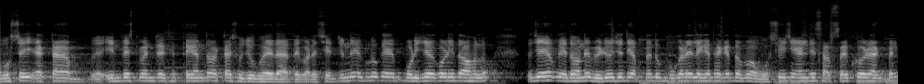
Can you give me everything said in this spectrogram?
অবশ্যই একটা ইনভেস্টমেন্টের ক্ষেত্রে কিন্তু একটা সুযোগ হয়ে দাঁড়াতে পারে। সেই জন্য এগুলোকে পরিচয় করিয়ে দেওয়া হলো। তো যাই হোক, এ ধরনের ভিডিও যদি আপনাদের উপকারে লেগে থাকে, তবে অবশ্যই চ্যানেলটি সাবস্ক্রাইব করে রাখবেন।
